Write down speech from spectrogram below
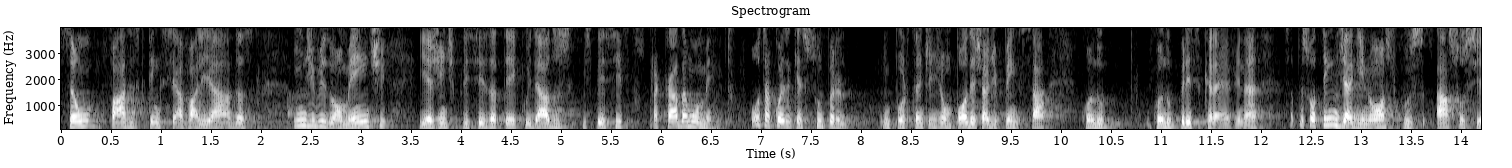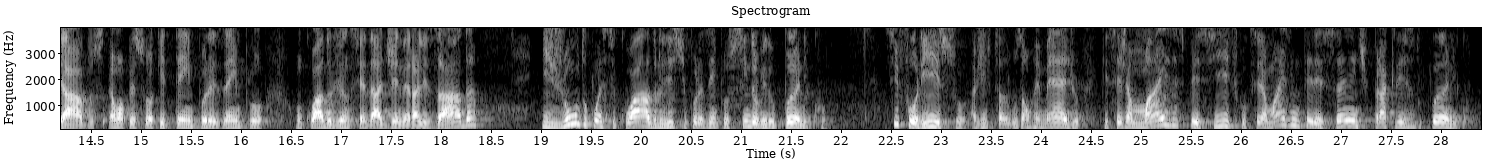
são fases que têm que ser avaliadas individualmente e a gente precisa ter cuidados específicos para cada momento. Outra coisa que é super importante, a gente não pode deixar de pensar quando quando prescreve, né? Essa pessoa tem diagnósticos associados, é uma pessoa que tem, por exemplo, um quadro de ansiedade generalizada e junto com esse quadro existe, por exemplo, síndrome do pânico. Se for isso, a gente precisa usar um remédio que seja mais específico, que seja mais interessante para a crise do pânico.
